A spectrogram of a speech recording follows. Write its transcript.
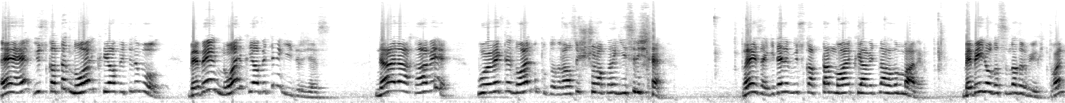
Ee üst katta Noel kıyafetini bul. Bebeğe Noel kıyafeti mi giydireceğiz? Ne alaka abi? Bu bebekle Noel mi kutlanır? Alsın şu çorapları giysin işte. Neyse gidelim üst kattan Noel kıyafetini alalım bari. Bebeğin odasındadır büyük ihtimal.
